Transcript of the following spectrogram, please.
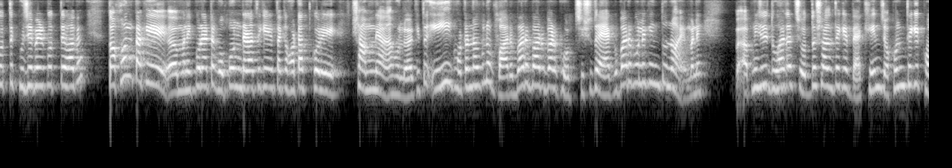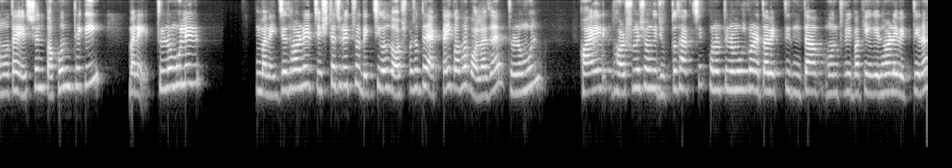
করতে, খুঁজে বের করতে হবে। তখন তাকে মানে কোনো একটা গোপন ডেরা থেকে তাকে হঠাৎ করে সামনে আনা হলো আর কি। তো এই ঘটনাগুলো বারবার বারবার ঘটছে। শুধু একবার বলে কিন্তু নয় মানে আপনি যদি দু হাজার চোদ্দ সাল থেকে দেখেন, যখন থেকে ক্ষমতায় এসেছেন, তখন থেকেই মানে তৃণমূলের মানে যে ধরনের চেষ্টা চরিত্র দেখছি গত দশ বছর ধরে একটাই কথা বলা যায়, তৃণমূল হয় ধর্ষণের সঙ্গে যুক্ত থাকছে। কোনো তৃণমূল, কোনো নেতা ব্যক্তি, নেতা মন্ত্রী বা কেউ এ ধরনের ব্যক্তিরা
